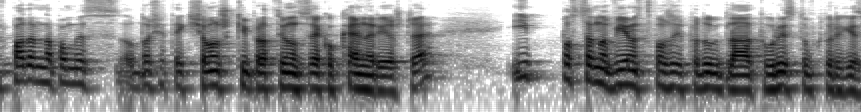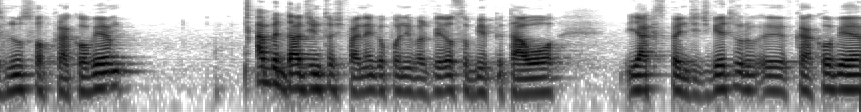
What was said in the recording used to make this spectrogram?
wpadłem na pomysł odnośnie tej książki, pracując jako kelner jeszcze i postanowiłem stworzyć produkt dla turystów, których jest mnóstwo w Krakowie, aby dać im coś fajnego, ponieważ wiele osób mnie pytało, jak spędzić wieczór y, w Krakowie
